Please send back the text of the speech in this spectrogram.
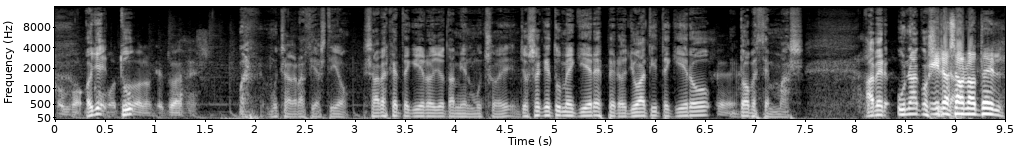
Como, oye, como tú... todo lo que tú haces. Bueno, muchas gracias, tío. Sabes que te quiero yo también mucho, ¿eh? Yo sé que tú me quieres, pero yo a ti te quiero dos veces más. A ver, una cosita. Iros a un hotel.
